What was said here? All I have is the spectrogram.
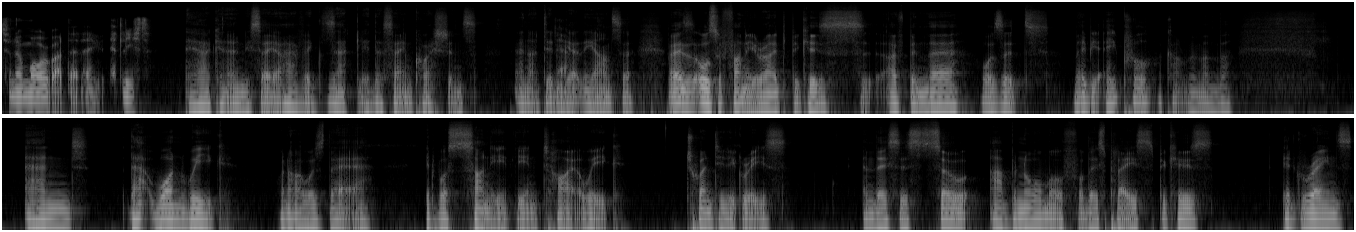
to know more about that at least. Yeah, I can only say I have exactly the same questions and I didn't yeah. get the answer. It's also funny, right? Because I've been there, was it maybe April? I can't remember. And that one week when I was there, it was sunny the entire week, 20 degrees. And this is so abnormal for this place because it rains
